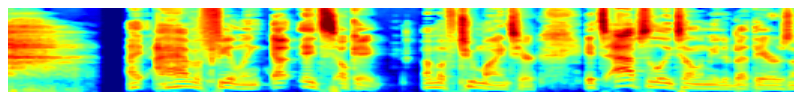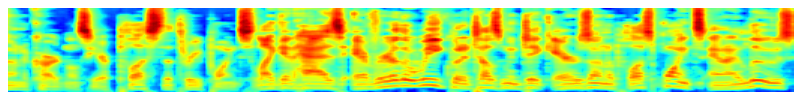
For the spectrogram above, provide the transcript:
I, I have a feeling uh, it's okay. I'm of two minds here. It's absolutely telling me to bet the Arizona Cardinals here plus the three points, like it has every other week when it tells me to take Arizona plus points and I lose.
